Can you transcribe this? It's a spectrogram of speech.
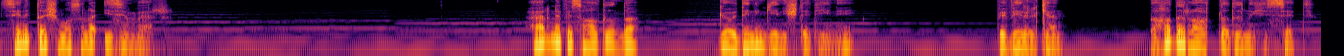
seni taşımasına izin ver. Her nefes aldığında gövdenin genişlediğini ve verirken daha da rahatladığını hisset.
